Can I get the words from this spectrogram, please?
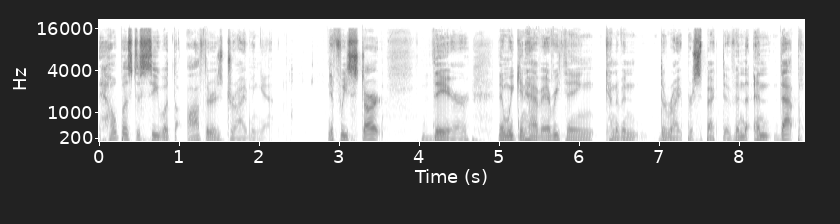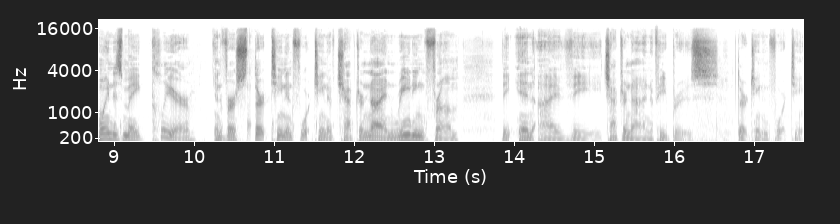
help us to see what the author is driving at. If we start there, then we can have everything kind of in the right perspective. And, and that point is made clear in verse 13 and 14 of chapter 9, reading from the NIV, chapter 9 of Hebrews 13 and 14.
